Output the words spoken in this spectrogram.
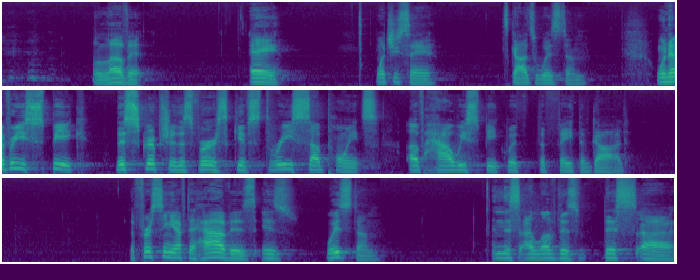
Love it. A, what you say, it's God's wisdom. Whenever you speak, this scripture, this verse gives three subpoints of how we speak with the faith of God. The first thing you have to have is, is wisdom. And this, I love this, this uh,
